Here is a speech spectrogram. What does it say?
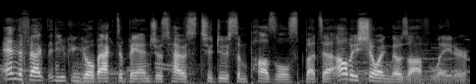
and the fact that you can go back to Banjo's house to do some puzzles, but uh, I'll be showing those off later.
